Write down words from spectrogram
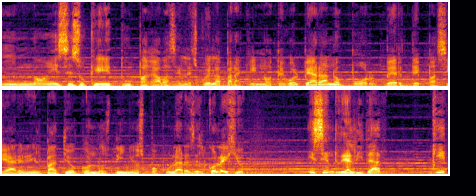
Y no es eso que tú pagabas en la escuela para que no te golpearan o por verte pasear en el patio con los niños populares del colegio. Es en realidad qué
